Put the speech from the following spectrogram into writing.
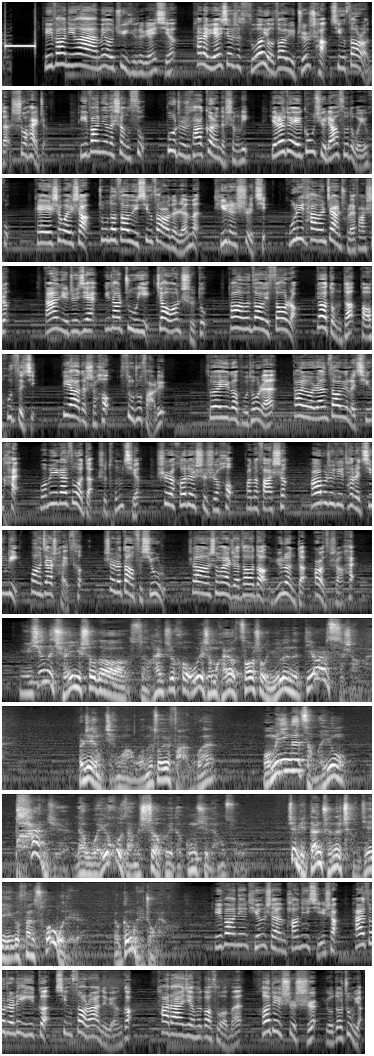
李芳宁案没有具体的原型，她的原型是所有遭遇职场性骚扰的受害者。李芳宁的胜诉不只是他个人的胜利，也是对公序良俗的维护，给社会上众多遭遇性骚扰的人们提振士气，鼓励他们站出来发声。男女之间应当注意交往尺度，当我们遭遇骚扰，要懂得保护自己，必要的时候诉诸法律。作为一个普通人，当有人遭遇了侵害，我们应该做的是同情，是核对事实后帮他发声，而不是对他的经历妄加揣测，甚至荡妇羞辱。让受害者遭到舆论的二次伤害。女性的权益受到损害之后，为什么还要遭受舆论的第二次伤害？而这种情况，我们作为法官，我们应该怎么用判决来维护咱们社会的公序良俗？这比单纯的惩戒一个犯错误的人要更为重要。李芳宁庭审旁听席上还坐着另一个性骚扰案的原告，他的案件会告诉我们核对事实有多重要。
